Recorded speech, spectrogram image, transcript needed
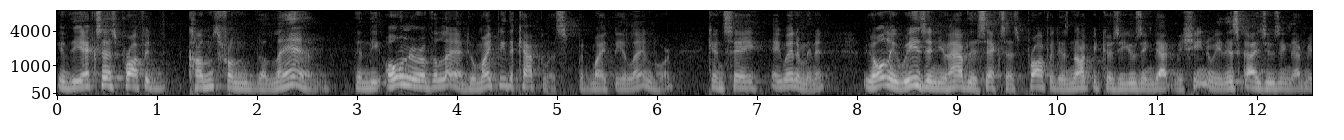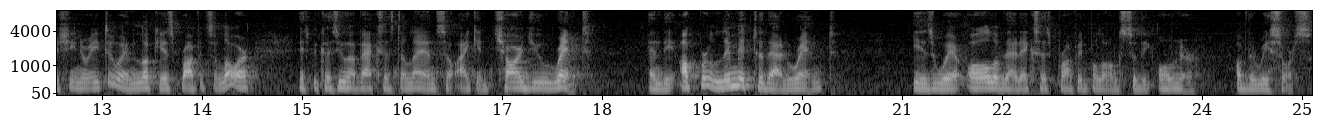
if the excess profit comes from the land, then the owner of the land, who might be the capitalist, but might be a landlord, can say, hey, wait a minute, the only reason you have this excess profit is not because you're using that machinery. This guy's using that machinery too, and look, his profits are lower. It's because you have access to land, so I can charge you rent. And the upper limit to that rent is where all of that excess profit belongs to the owner of the resource.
